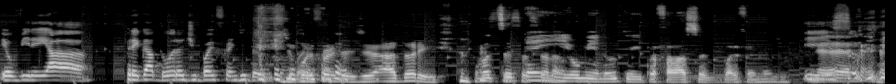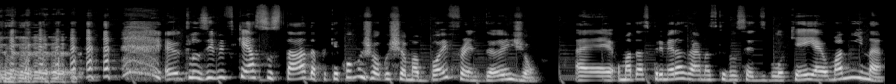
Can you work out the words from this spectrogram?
Eu virei a pregadora de Boyfriend Dungeon. De Boyfriend Dungeon, adorei. Você tem um minuto aí pra falar sobre Boyfriend Dungeon? Isso. É. eu, inclusive, fiquei assustada, porque como o jogo chama Boyfriend Dungeon, é, uma das primeiras armas que você desbloqueia é uma mina.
